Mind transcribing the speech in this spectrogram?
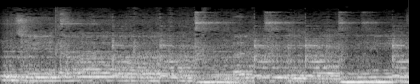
जिना बल्कि रहे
